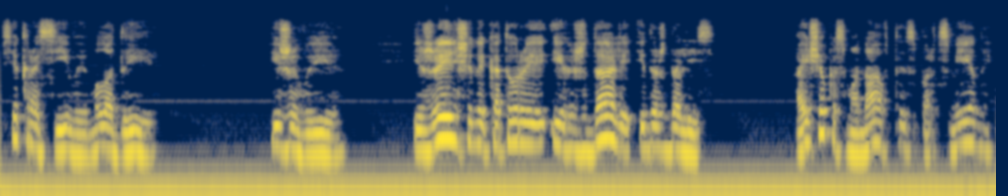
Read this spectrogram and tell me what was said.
все красивые, молодые и живые. И женщины, которые их ждали и дождались. А еще космонавты, спортсмены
